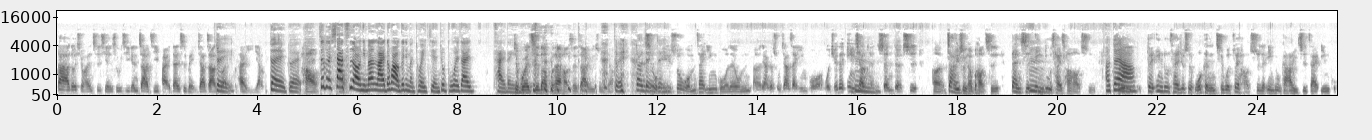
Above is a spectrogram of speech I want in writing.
大家都喜欢吃咸酥鸡跟炸鸡排，但是每一家炸出来不太一样。对对。好，这个下次哦，你们来的话，我跟你们推荐，就不会再踩雷，就不会吃到不太好吃的 炸鱼薯条。对。但是我必须说，我们在英国呢，我们呃两个暑假在英国，我觉得印象很深的是，呃，炸鱼薯条不好吃。但是印度菜超好吃。啊！对啊，对印度菜就是我可能吃过最好吃的印度咖喱是在英国，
